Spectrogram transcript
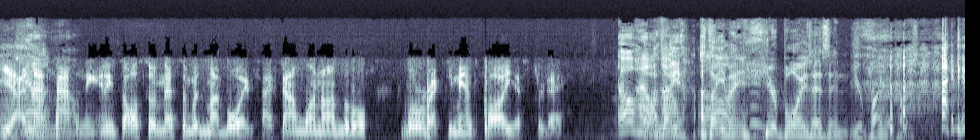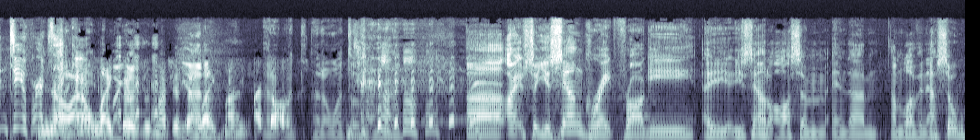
Yeah, and that's no. happening, and he's also messing with my boys. I found one on little little Recty man's paw yesterday. Oh hell oh, I no! thought you, I thought you meant your boys, as in your private parts. I did too. For a No, second. I don't like my those God. as much as Yeah, I I don't- like my my dogs. I don't want those on mine. uh, all right, so you sound great, Froggy. Uh, you, you sound awesome, and um, I'm loving it. Now, so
